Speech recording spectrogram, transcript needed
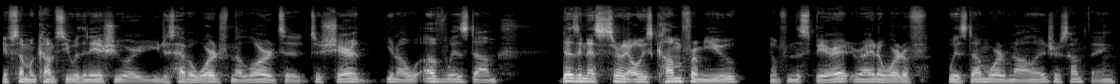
If someone comes to you with an issue, or you just have a word from the Lord to to share, you know, of wisdom, doesn't necessarily always come from you, come from the Spirit, right? A word of wisdom, word of knowledge, or something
